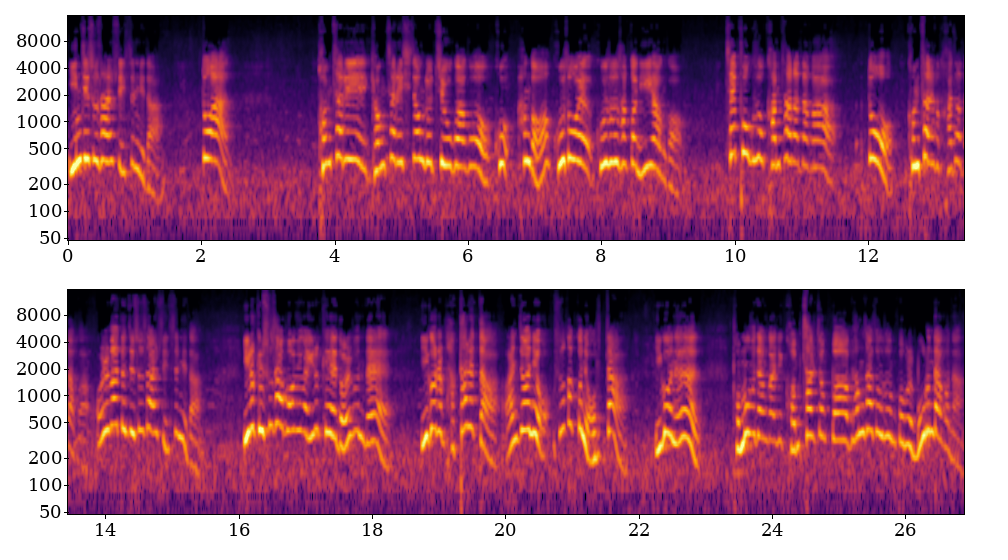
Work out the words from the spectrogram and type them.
인지 수사할 수 있습니다. 또한 검찰이 경찰이 시정 조치 요구하고 고, 한 거, 고소에 고소 사건 이의한 거, 체포 구속 감찰하다가 또 검찰에서 가져다가 얼마든지 수사할 수 있습니다. 이렇게 수사 범위가 이렇게 넓은데 이거를 박탈했다. 완전히 어- 수사권이 없다. 이거는 법무부 장관이 검찰청법, 형사소송법을 모른다거나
